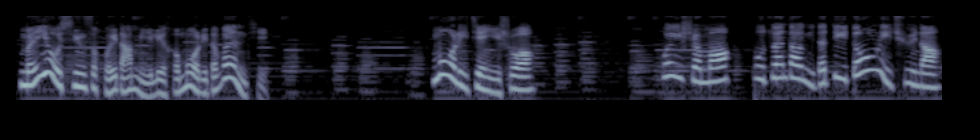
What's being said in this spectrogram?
没有心思回答米莉和茉莉的问题。茉莉建议说：“为什么不钻到你的地洞里去呢？”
